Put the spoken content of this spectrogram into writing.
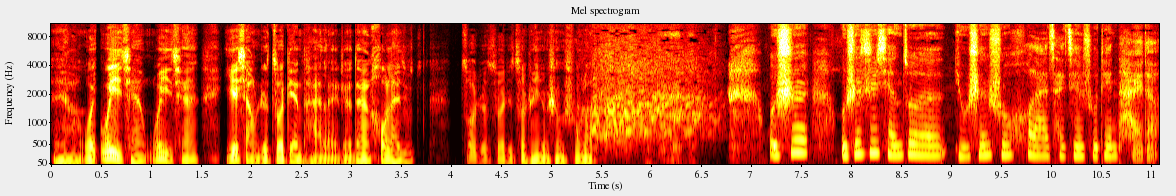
哎呀，我我以前我以前也想着做电台来着，但是后来就做着做着做成有声书了。我是我是之前做的有声书，后来才接触电台的，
